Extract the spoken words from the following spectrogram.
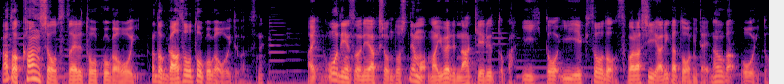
あとは感謝を伝える投稿が多い。あとは画像投稿が多いとかですね。はい。オーディエンスのリアクションとしても、まあ、いわゆる泣けるとか、いい人、いいエピソード、素晴らしい、ありがとうみたいなのが多いと。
